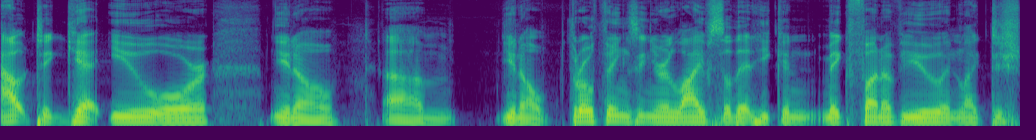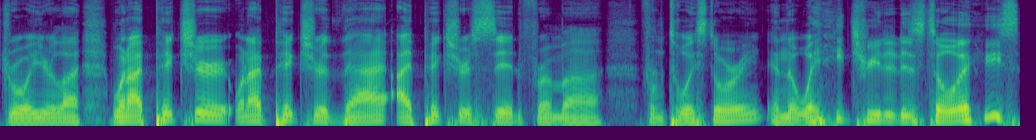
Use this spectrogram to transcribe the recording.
out to get you or, you know, um, you know throw things in your life so that he can make fun of you and like destroy your life. When i picture when i picture that i picture sid from uh from toy story and the way he treated his toys.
